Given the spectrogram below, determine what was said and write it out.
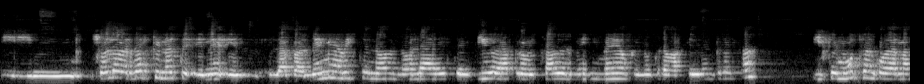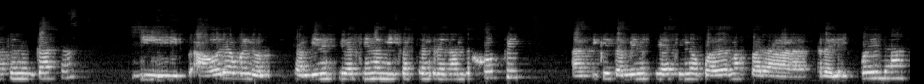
Y mm, yo la verdad es que no en, la pandemia, ¿viste? No, no la he sentido, he aprovechado el mes y medio que no trabajé en la empresa, hice mucha encuadernación en casa y ahora, bueno, también estoy haciendo, mi hija está entrenando hockey, así que también estoy haciendo cuadernos para, para la escuela.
